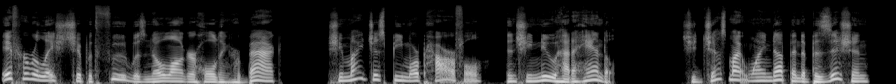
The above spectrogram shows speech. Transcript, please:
If her relationship with food was no longer holding her back, she might just be more powerful than she knew how to handle. She just might wind up in a position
